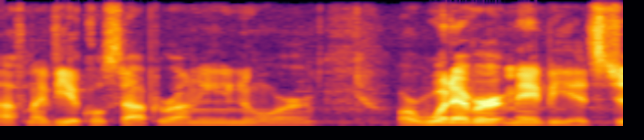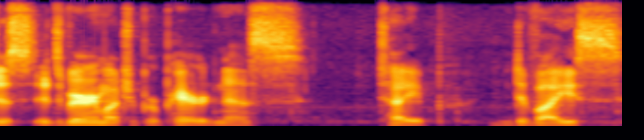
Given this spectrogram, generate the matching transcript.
uh, if my vehicle stopped running or or whatever it may be, it's just it's very much a preparedness type device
